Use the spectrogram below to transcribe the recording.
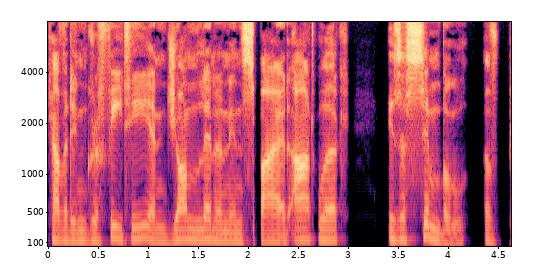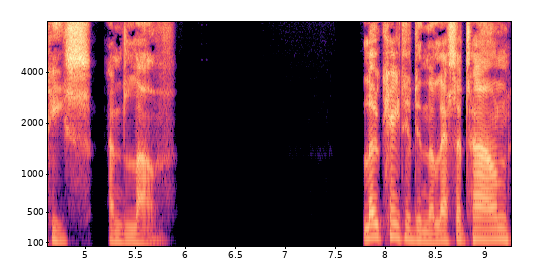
covered in graffiti and John Lennon inspired artwork, is a symbol of peace and love. Located in the lesser town,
